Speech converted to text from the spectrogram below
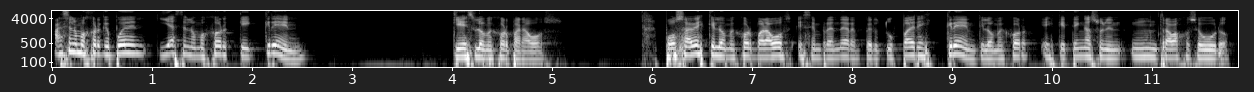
Hacen lo mejor que pueden y hacen lo mejor que creen que es lo mejor para vos. Vos sabés que lo mejor para vos es emprender, pero tus padres creen que lo mejor es que tengas un, trabajo seguro.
